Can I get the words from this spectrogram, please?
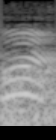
Hey!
